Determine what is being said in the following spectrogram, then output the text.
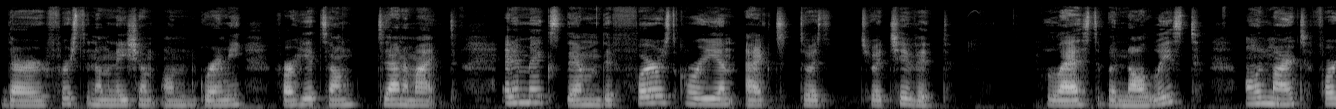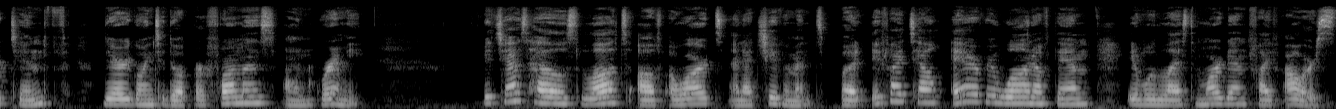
their first nomination on Grammy for hit song Dynamite and it makes them the first Korean act to, to achieve it. Last but not least, on March 14th, they are going to do a performance on Grammy. BTS has lots of awards and achievements, but if I tell every one of them, it would last more than 5 hours.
